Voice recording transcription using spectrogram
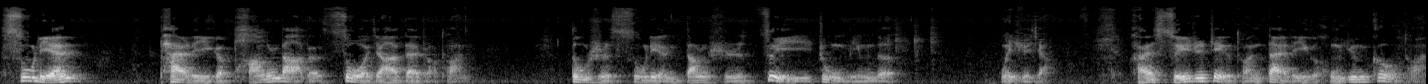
苏联派了一个庞大的作家代表团，都是苏联当时最著名的文学家，还随着这个团带了一个红军歌舞团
